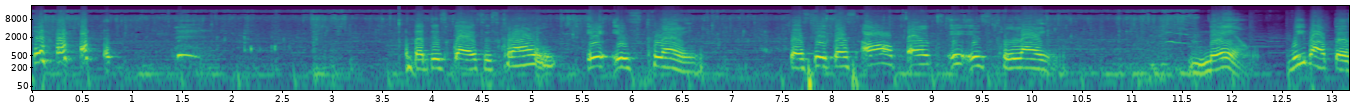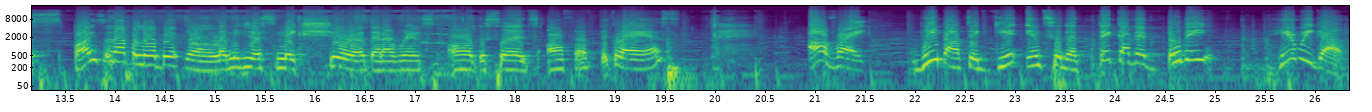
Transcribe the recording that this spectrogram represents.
but this glass is clean. It is clean. That's it. That's all, folks. It is clean. Now, we about to spice it up a little bit. Y'all, let me just make sure that I rinsed all the suds off of the glass. All right, we about to get into the thick of it, booby. Here we go.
